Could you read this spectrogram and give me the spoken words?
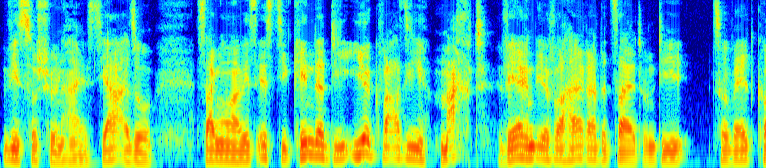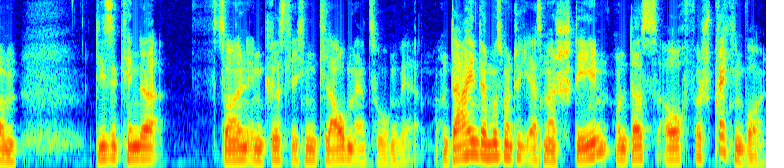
wie es so schön heißt. Ja, also sagen wir mal, wie es ist, die Kinder, die ihr quasi macht, während ihr verheiratet seid und die zur Welt kommen, diese Kinder sollen im christlichen Glauben erzogen werden. Und dahinter muss man natürlich erstmal stehen und das auch versprechen wollen.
